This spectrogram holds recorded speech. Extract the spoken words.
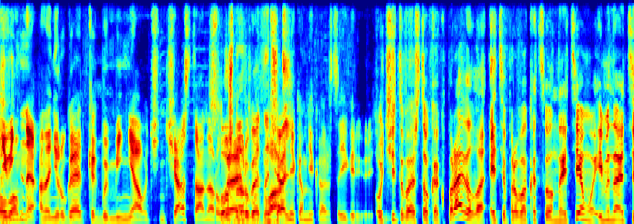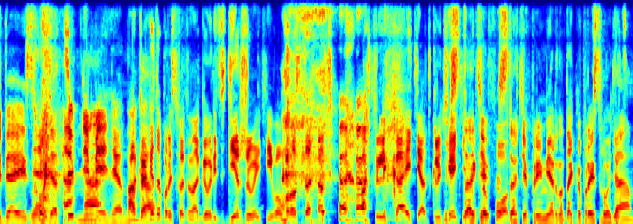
удивительное, она не ругает как бы меня очень часто, она Сложно ругать вас. начальника, мне кажется, Игорь Юрьевич. Учитывая, что, как правило, эти провокационные темы именно от тебя и исходят, тем не менее. ну а да. как это происходит? Она говорит, сдерживайте его, просто отвлекайте, отключайте Кстати, микрофон. кстати, примерно так и происходит. Да,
